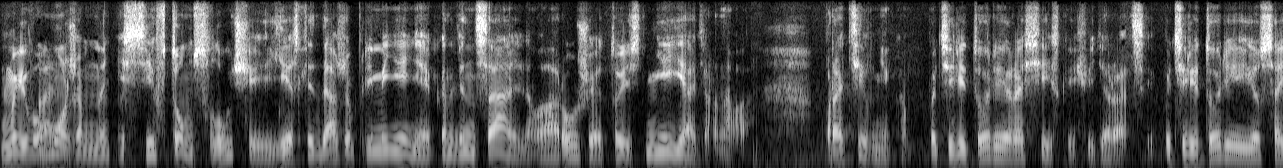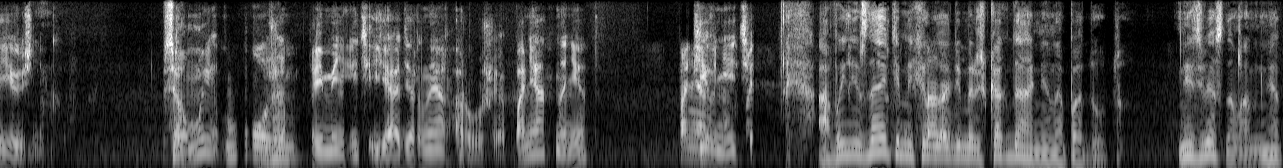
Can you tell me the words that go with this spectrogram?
Мы его Правильно. можем нанести в том случае, если даже применение конвенциального оружия, то есть не ядерного, противником по территории Российской Федерации, по территории ее союзников, Все. то мы можем да. применить ядерное оружие. Понятно, нет? Понятно. Кивните. А вы не знаете, Михаил Второй. Владимирович, когда они нападут? Неизвестно вам, нет?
